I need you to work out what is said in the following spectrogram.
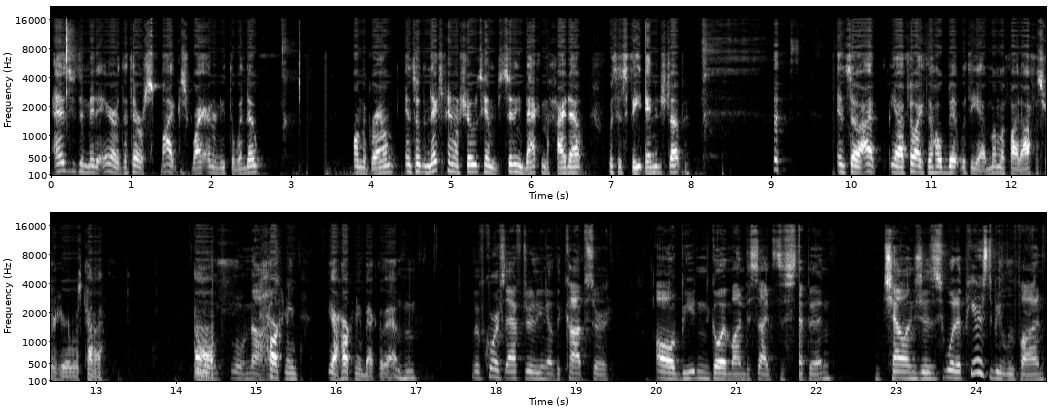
as he's in midair that there are spikes right underneath the window on the ground. And so the next panel shows him sitting back in the hideout with his feet bandaged up. and so I, you know, I feel like the whole bit with the uh, mummified officer here was kind of a uh, little, little nod. harkening, yeah, harkening back to that. Of course, after you know the cops are all beaten, Goemon decides to step in challenges what appears to be Lupin.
